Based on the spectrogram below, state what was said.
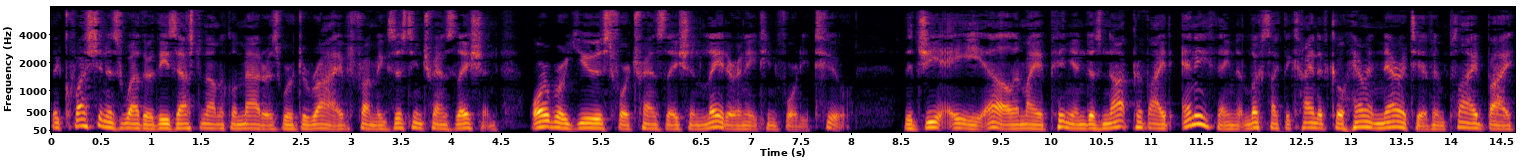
The question is whether these astronomical matters were derived from existing translation or were used for translation later in 1842. The GAEL, in my opinion, does not provide anything that looks like the kind of coherent narrative implied by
